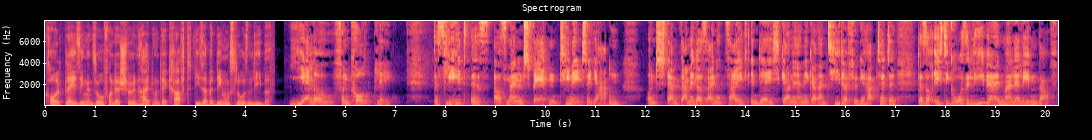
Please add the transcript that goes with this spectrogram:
Coldplay singen so von der Schönheit und der Kraft dieser bedingungslosen Liebe. Yellow von Coldplay. Das Lied ist aus meinen späten Teenagerjahren und stammt damit aus einer Zeit, in der ich gerne eine Garantie dafür gehabt hätte, dass auch ich die große Liebe einmal erleben darf.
